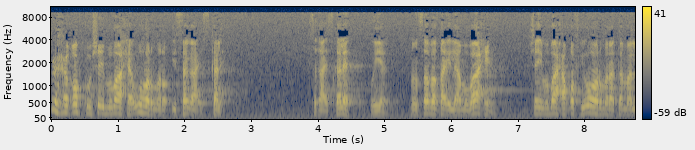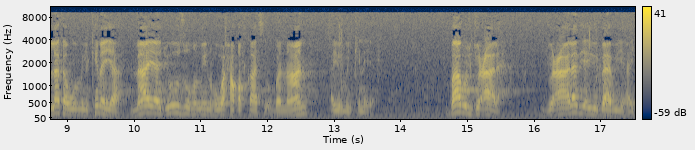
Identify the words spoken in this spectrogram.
wixii qofku shay mubaaxe u hormaro isagaa iska leh. Isagaa iska leh weeyaan. Man sabaqa ilaa mubaaxin shay mubaaxa qofkii u hormara tamallaka wuu milkinayaa maa yajuusuhu minhu waxa qofkaasi u bannaan ayuu milkinayaa baabu ljucaala jucaaladii ayuu baabu yahay.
